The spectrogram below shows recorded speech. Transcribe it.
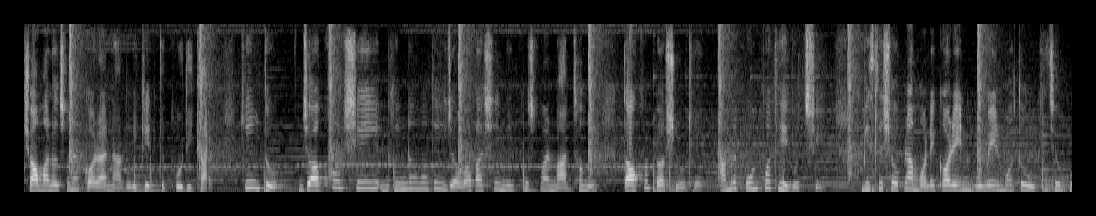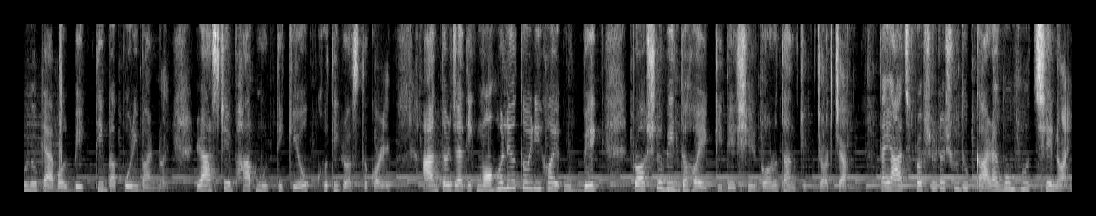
সমালোচনা করা নাগরিকের অধিকার। কিন্তু যখন সেই ভিন্ন মতের জবাব আসে নিখোঁজ হওয়ার মাধ্যমে, তখন প্রশ্ন ওঠে, আমরা কোন পথে এগোচ্ছি? বিশ্লেষকরা মনে করেন, গুমের মতো অভিযোগগুলো কেবল ব্যক্তি বা পরিবার নয়, রাষ্ট্রের ভাবমূর্তিকেও ক্ষতিগ্রস্ত করে। আন্তর্জাতিক মহলেও তৈরি হয় উদ্বেগ, প্রশ্নবিদ্ধ হয় একটি দেশের গণতান্ত্রিক চর্চা। তাই আজ প্রশ্নটা শুধু কারা গুম হচ্ছে নয়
